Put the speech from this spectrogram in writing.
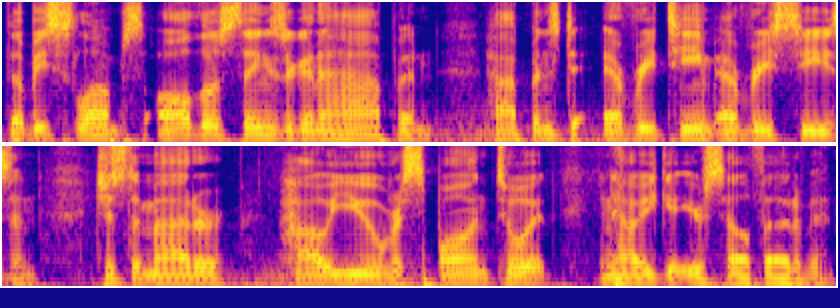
there'll be slumps. All those things are going to happen. Happens to every team every season. Just a matter how you respond to it and how you get yourself out of it.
